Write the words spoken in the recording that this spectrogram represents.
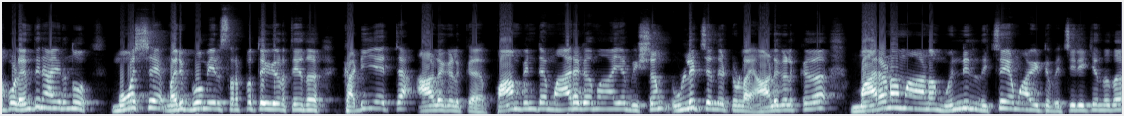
അപ്പോൾ എന്തിനായിരുന്നു മോശ മരുഭൂമിയിൽ സർപ്പത്തെ ഉയർത്തിയത്? കടിയേറ്റ ആളുകൾക്ക് പാമ്പിന്റെ മാരകമായ വിഷം ഉള്ളിൽ ചെന്നിട്ടുള്ള ആളുകൾക്ക് മരണമാണ് മുന്നിൽ നിശ്ചയമായിട്ട് വെച്ചിരിക്കുന്നത്.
